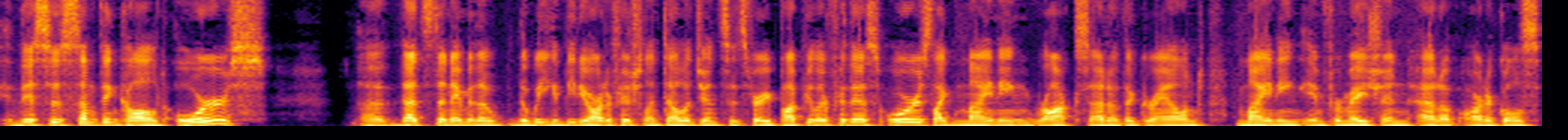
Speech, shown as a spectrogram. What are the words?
This is something called ORES. Uh, that's the name of the, the Wikipedia artificial intelligence. It's very popular for this. ORES like mining rocks out of the ground, mining information out of articles.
